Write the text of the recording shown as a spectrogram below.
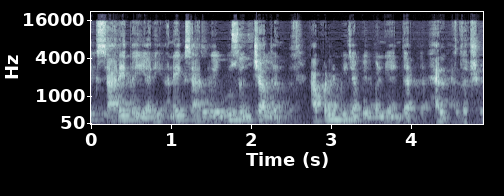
એક સારી તૈયારી અને એક સારું એવું સંચાલન આપણને બીજા પેપરની અંદર હેલ્પ થશે.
